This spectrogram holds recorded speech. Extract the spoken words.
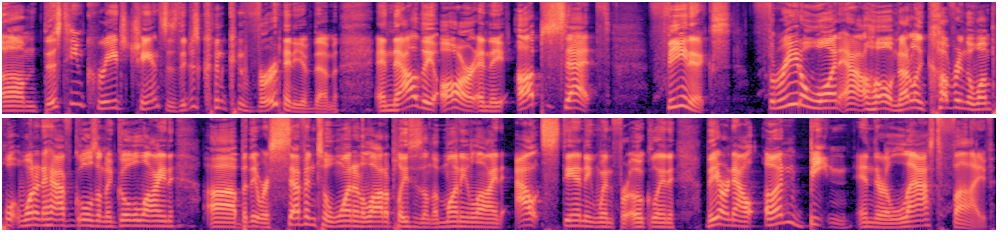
um, this team creates chances. They just couldn't convert any of them. And now they are, and they upset Phoenix three to one at home. Not only covering the one point one and a half goals on the goal line, uh, but they were seven to one in a lot of places on the money line. Outstanding win for Oakland. They are now unbeaten in their last five.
